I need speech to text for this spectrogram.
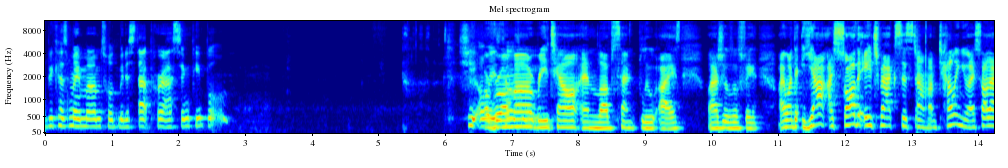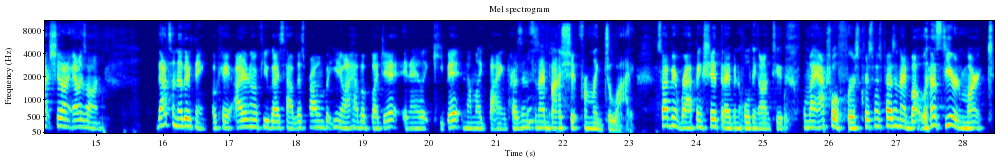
because my mom told me to stop harassing people. She always aroma, retail, and love scent blue eyes. Fake. I want that. Yeah, I saw the HVAC system. I'm telling you, I saw that shit on Amazon. That's another thing. Okay, I don't know if you guys have this problem, but you know, I have a budget and I like keep it and I'm like buying presents and I buy shit from like July. So I've been wrapping shit that I've been holding on to. Well, my actual first Christmas present I bought last year in March.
